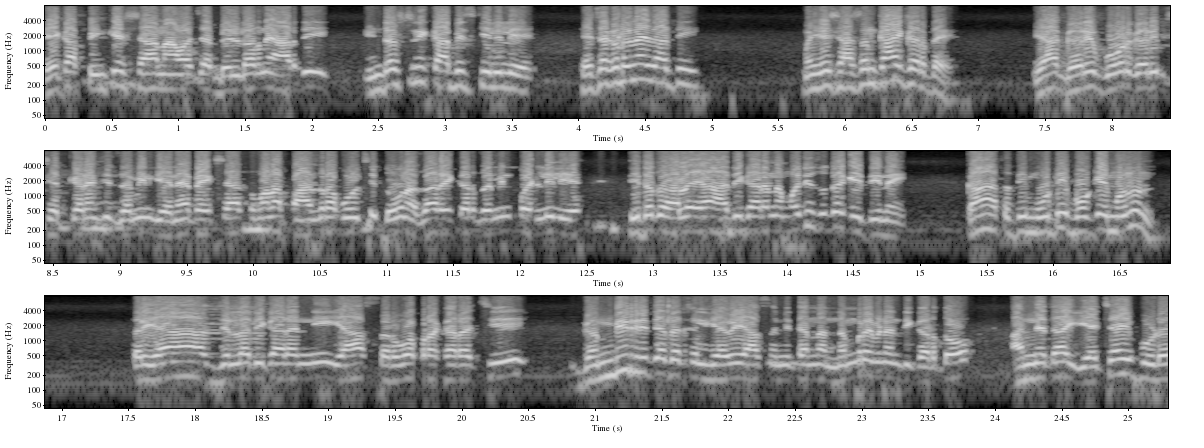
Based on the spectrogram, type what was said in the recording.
एका पिंकेश शहा नावाच्या बिल्डरने अर्धी इंडस्ट्री काबीज केलेली आहे. त्याच्याकडे नाही जाती. मग हे शासन काय करतंय? या गरीब गोर गरीब शेतकऱ्यांची जमीन घेण्यापेक्षा तुम्हाला पांजरा बोळची दोन हजार एकर जमीन पडलेली आहे. तिथं झालं या अधिकाऱ्यांना मध्ये सुद्धा घेते नाही. का? तर ती मोठी बोके म्हणून. तर या जिल्हाधिकाऱ्यांनी या सर्व प्रकाराची गंभीररित्या दखल घ्यावी असं मी त्यांना नम्र विनंती करतो. अन्यथा याच्याही पुढे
